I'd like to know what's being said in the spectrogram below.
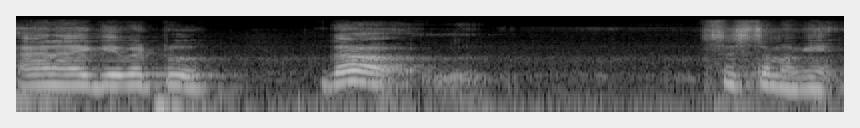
and i give it to the system again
